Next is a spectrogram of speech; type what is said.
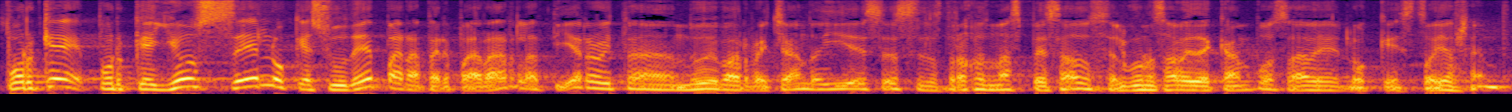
¿Por qué? Porque yo sé lo que sudé para preparar la tierra. Ahorita anduve barbechando y esos son los trabajos más pesados. alguno sabe de campo, sabe lo que estoy hablando.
